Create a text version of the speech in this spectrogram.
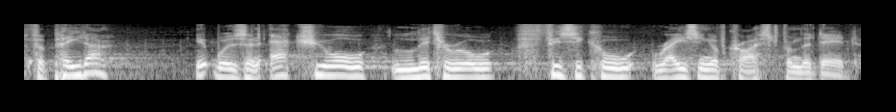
For Peter, it was an actual, literal, physical raising of Christ from the dead.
